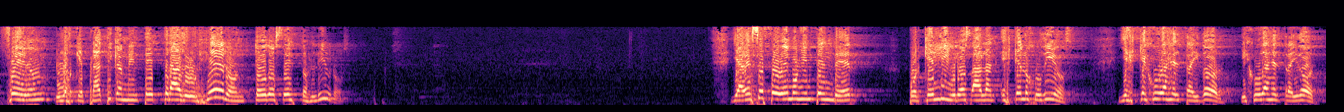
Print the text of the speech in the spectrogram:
fueron los que prácticamente tradujeron todos estos libros. Y a veces podemos entender por qué libros hablan, es que los judíos, y es que Judas es el traidor, y Judas es el traidor.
